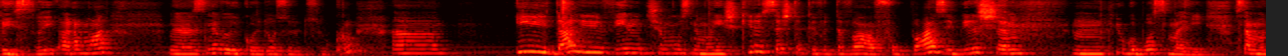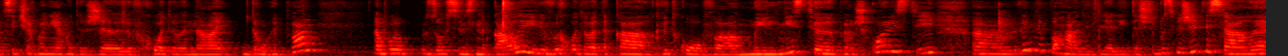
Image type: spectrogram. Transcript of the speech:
кислий аромат е, з невеликою дозою цукру. І далі він чомусь на моїй шкірі все ж таки видавав у базі більше Hugo Boss Marie. Саме ці червоні ягоди вже входили на другий план. Або зовсім зникали, і виходила така квіткова мильність, порошковість, і е, він непоганий для літа, щоб освіжитися, але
